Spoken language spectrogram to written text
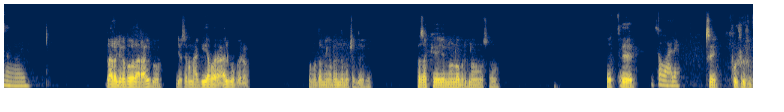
ay, Claro, yo le puedo dar algo, yo ser una guía para algo, pero uno también aprende mucho de ellos. Pasa es que ellos no lo no, so- Este, eso vale. sí, full, full, full.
